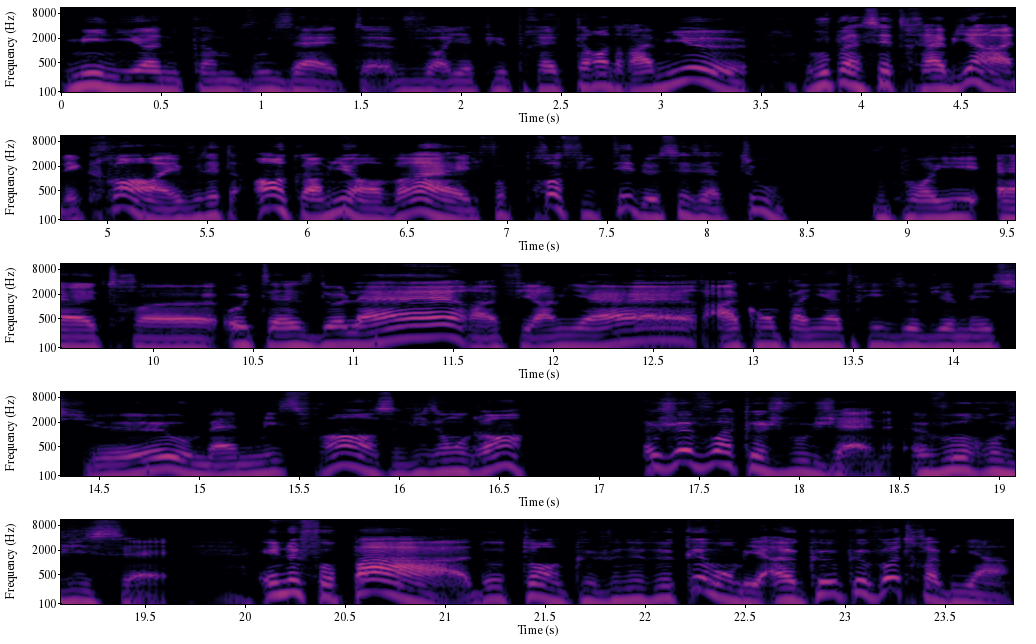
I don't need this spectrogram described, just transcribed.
Mignonne comme vous êtes, vous auriez pu prétendre à mieux. Vous passez très bien à l'écran et vous êtes encore mieux en vrai. Il faut profiter de ces atouts. Vous pourriez être euh, hôtesse de l'air, infirmière, accompagnatrice de vieux messieurs ou même Miss France, visons grand. Je vois que je vous gêne, vous rougissez. Il ne faut pas, d'autant que je ne veux que mon bien, euh, que, que votre bien.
